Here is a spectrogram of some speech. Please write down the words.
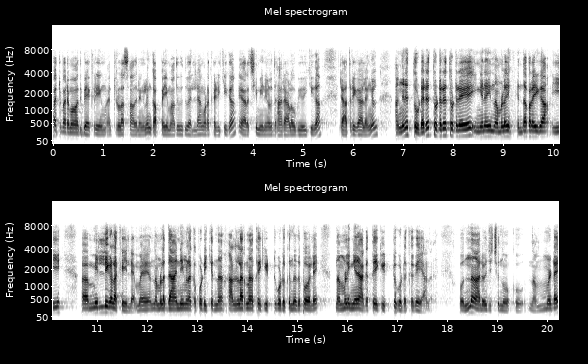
പറ്റ പരമാവധി ബേക്കറിയും മറ്റുള്ള സാധനങ്ങളും കപ്പയും അതും ഇതും എല്ലാം കൂടെ കഴിക്കുക ഇറച്ചി മീനുകൾ ധാരാളം ഉപയോഗിക്കുക രാത്രികാലങ്ങൾ. അങ്ങനെ തുടരെ തുടരെ തുടരെ ഇങ്ങനെ നമ്മൾ എന്താ പറയുക ഈ മില്ലുകളൊക്കെ ഇല്ലേ? നമ്മൾ ധാന്യങ്ങളൊക്കെ പൊടിക്കുന്ന അള്ളറിനകത്തേക്ക് ഇട്ട് കൊടുക്കുന്നത് പോലെ നമ്മളിങ്ങനെ അകത്തേക്ക് ഇട്ട് കൊടുക്കുകയാണ്. ഒന്ന് ആലോചിച്ച് നോക്കൂ. നമ്മുടെ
